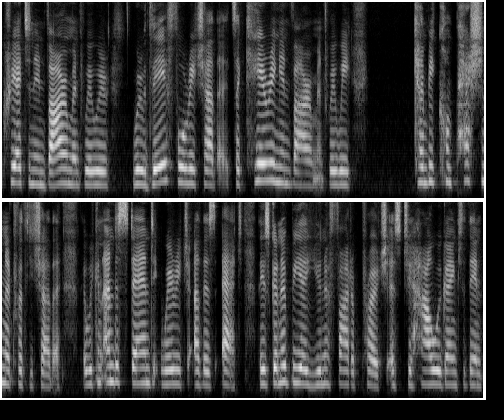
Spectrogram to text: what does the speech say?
create an environment where we're, we're there for each other, it's a caring environment where we can be compassionate with each other, that we can understand where each other's at. There's going to be a unified approach as to how we're going to then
